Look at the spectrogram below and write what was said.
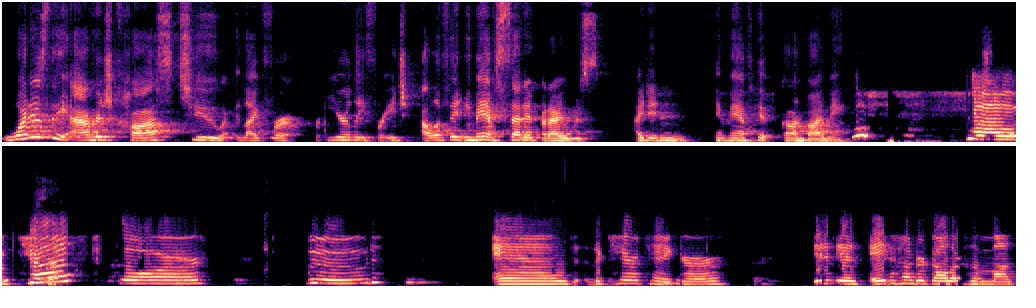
what is the average cost to like for, for yearly for each elephant? You may have said it, but I was I didn't. It may have hit gone by me. So just for food and the caretaker, it is $800 a month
